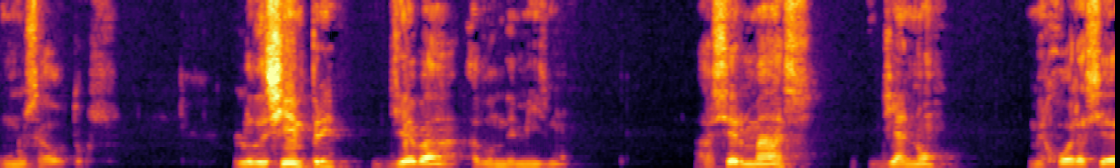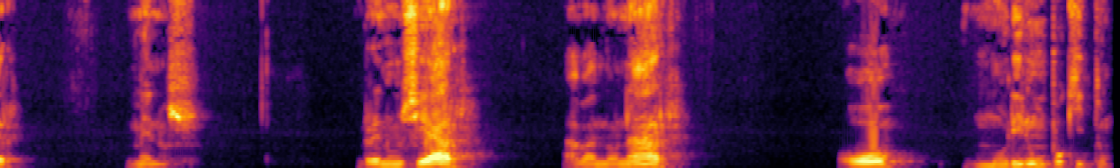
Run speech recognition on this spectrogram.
unos a otros. Lo de siempre lleva a donde mismo. Hacer más ya no, mejor hacer menos. Renunciar, abandonar o morir un poquito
